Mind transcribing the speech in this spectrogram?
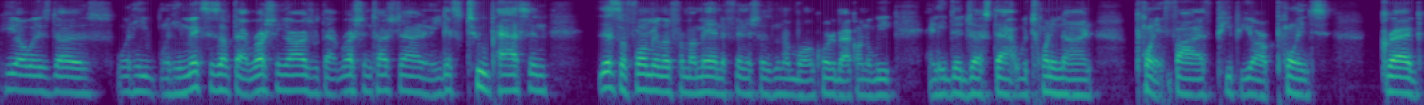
he always does, when he when he mixes up that rushing yards with that rushing touchdown and he gets two passing, this is a formula for my man to finish as the number one quarterback on the week, and he did just that with 29.5 PPR points. Greg,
